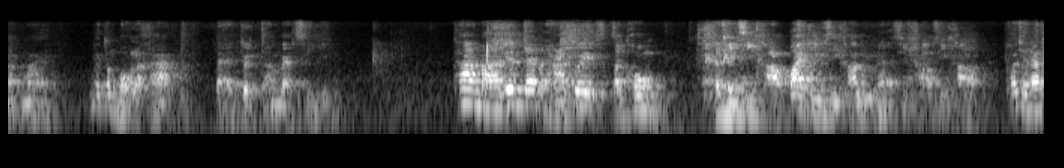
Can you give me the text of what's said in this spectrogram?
มากมายไม่ต้องบอกราคาแต่จดจำแบบสี ถ้ามาเรื่องแก้ปัญหาช่วยสังคมจะเห็นสีขาวป้ายทีมสีขาวอยู่นะสีขาวสีขาว เพราะฉะนั้น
